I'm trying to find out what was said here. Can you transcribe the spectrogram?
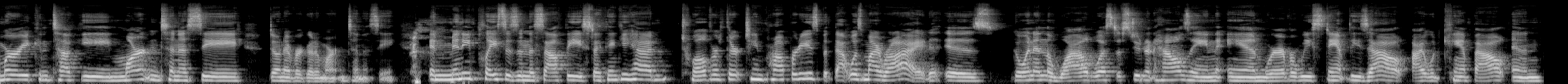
Murray, Kentucky, Martin, Tennessee. Don't ever go to Martin, Tennessee. In many places in the Southeast, I think he had 12 or 13 properties, but that was my ride is going in the wild west of student housing. And wherever we stamp these out, I would camp out and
